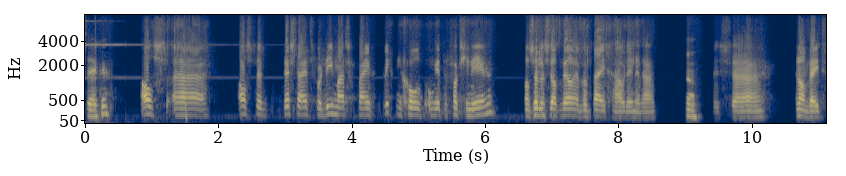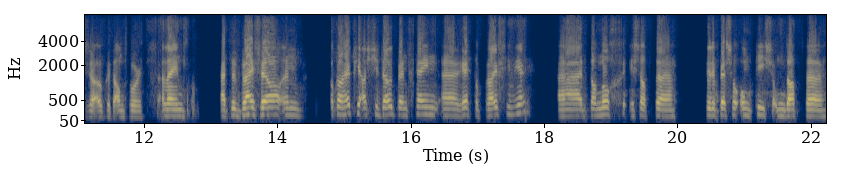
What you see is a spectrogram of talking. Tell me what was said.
trekken. als, als er destijds voor die maatschappij een verplichting gold om je te vaccineren, dan zullen ze dat wel hebben bijgehouden, inderdaad. Ja. Dus, eh, en dan weten ze ook het antwoord. Alleen, het blijft wel een. Ook al heb je als je dood bent geen eh, recht op privacy meer, eh, dan nog is dat natuurlijk best wel onkies om dat te,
